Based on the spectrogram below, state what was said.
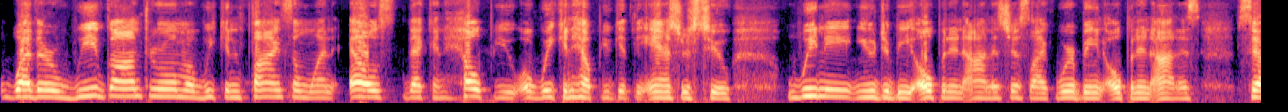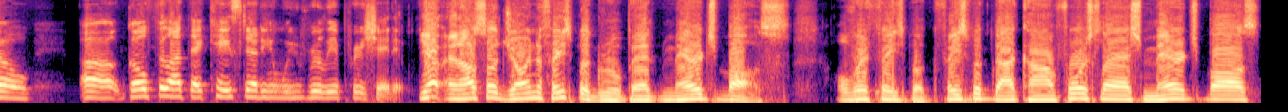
whether we've gone through them or we can find someone else that can help you or we can help you get the answers to we need you to be open and honest just like we're being open and honest. So uh, go fill out that case study and we really appreciate it. Yep. And also join the Facebook group at Marriage Boss over at Facebook, facebook.com forward slash Marriage Boss.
